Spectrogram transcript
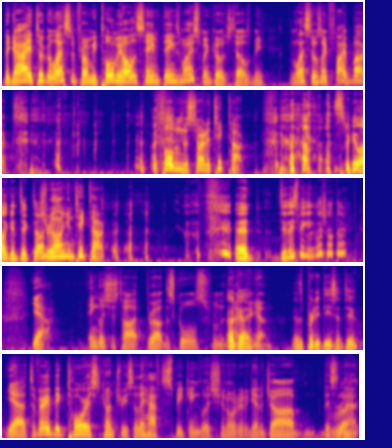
the guy I took a lesson from, he told me all the same things my swing coach tells me. And the lesson was like five bucks. I told him to start a TikTok, Sri Lankan TikTok. Sri Lankan TikTok. And do they speak English out there? Yeah, English is taught throughout the schools from the time Okay. they're young. It's pretty decent too. Yeah, it's a very big tourist country, so they have to speak English in order to get a job. This Right. and that.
